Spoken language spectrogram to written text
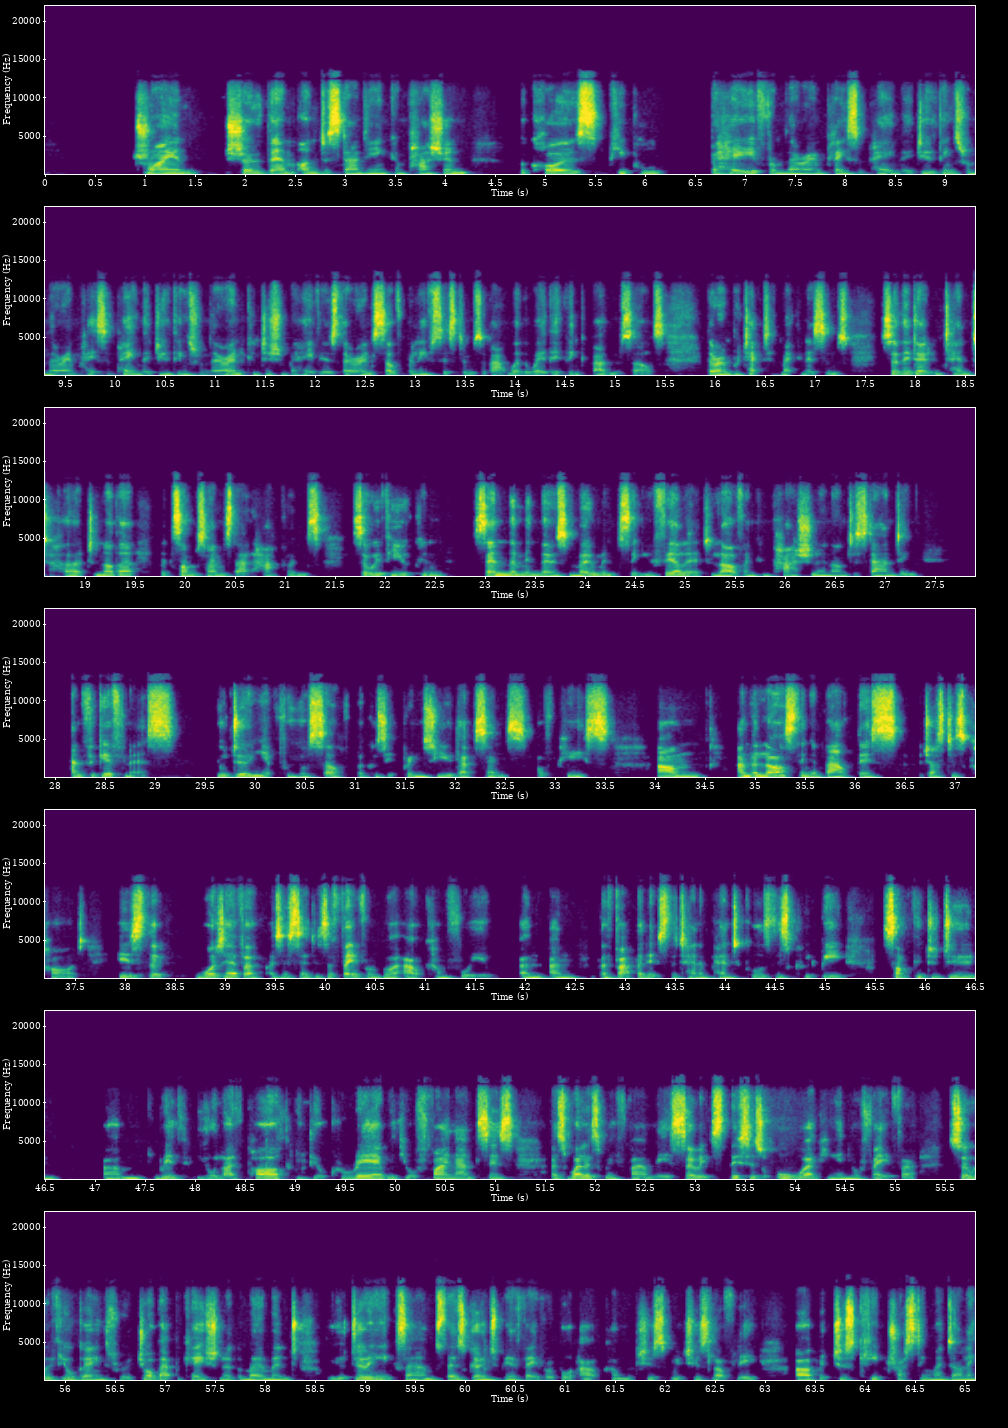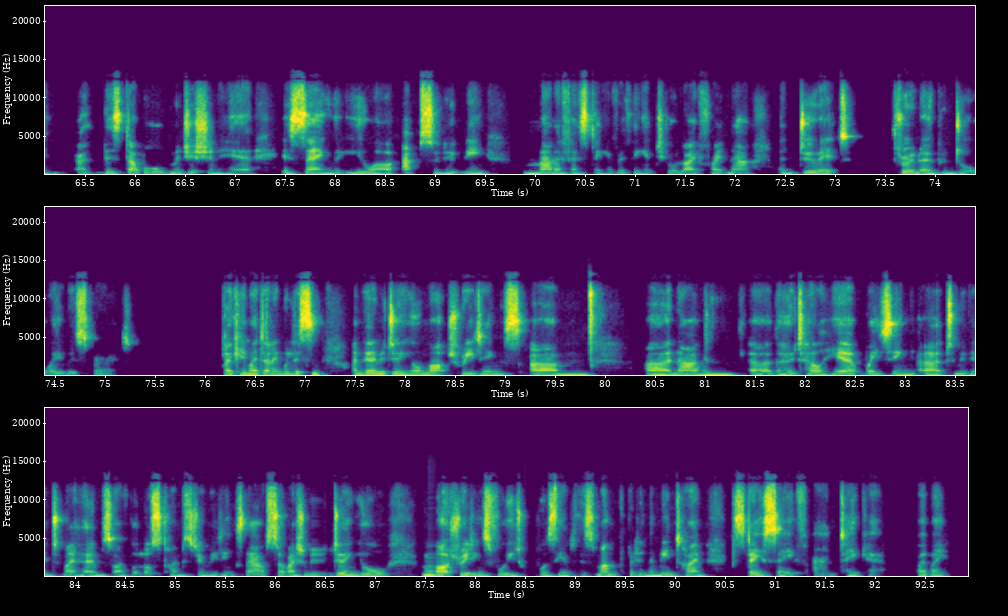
try and show them understanding and compassion because people behave from their own place of pain. They do things from their own place of pain. They do things from their own conditioned behaviors, their own self belief systems about where the way they think about themselves, their own protective mechanisms. So they don't intend to hurt another, but sometimes that happens. So if you can send them in those moments that you feel it love and compassion and understanding and forgiveness you're doing it for yourself because it brings you that sense of peace. Um, and the last thing about this justice card is that whatever, as I said, is a favorable outcome for you. And, and the fact that it's the Ten of Pentacles, this could be something to do um, with your life path, with your career, with your finances, as well as with families. So it's this is all working in your favor. So if you're going through a job application at the moment, or you're doing exams, there's going to be a favorable outcome, which is which is lovely. Uh, but just keep trusting, my darling. Uh, this double magician here is saying that you are absolutely manifesting everything into your life right now, and do it through an open doorway with spirit. Okay, my darling. Well, listen, I'm going to be doing your March readings. Um, uh, now I'm in uh, the hotel here waiting uh, to move into my home. So I've got lots of time to do readings now. So I shall be doing your March readings for you towards the end of this month. But in the meantime, stay safe and take care. Bye bye.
